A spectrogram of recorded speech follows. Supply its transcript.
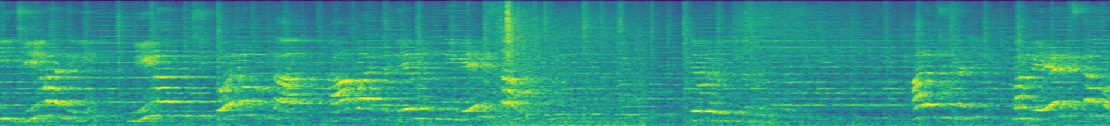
ఈ జీవాన్ని నీలో నుంచి కోరకుండా కాపాడిన దేవుడికి నీవేమిస్తావు దేవుడు అడుగుతున్నాడు. ఆలోచించండి మనం ఏమిస్తామో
